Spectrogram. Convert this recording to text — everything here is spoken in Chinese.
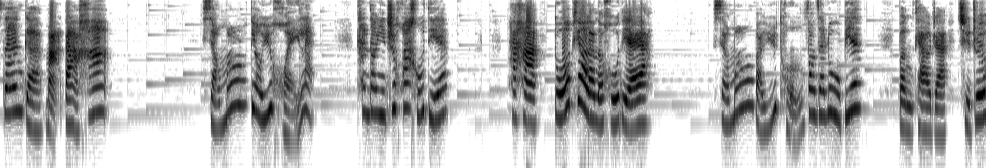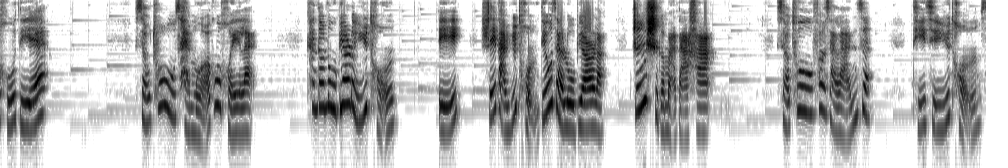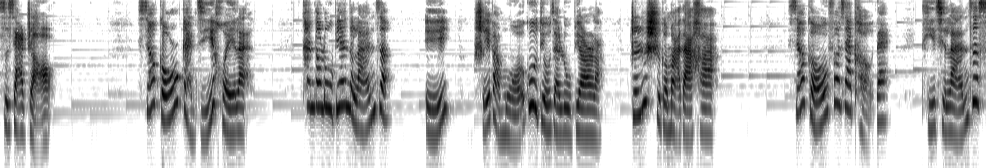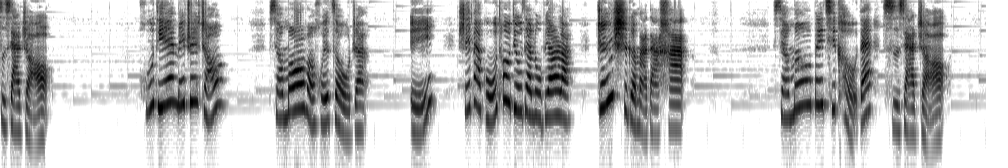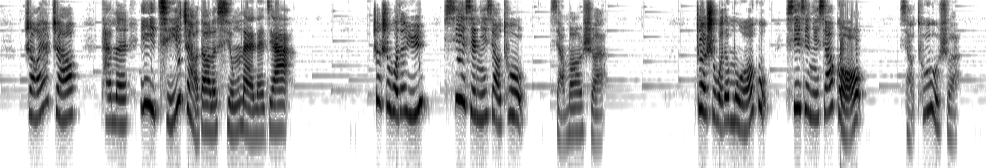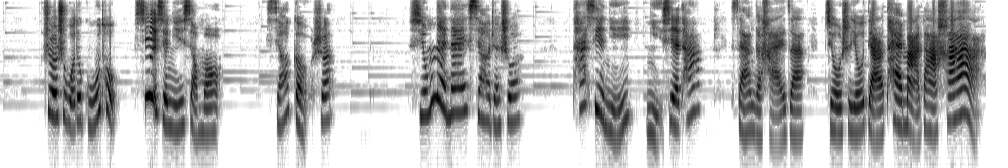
三个马大哈。小猫钓鱼回来，看到一只花蝴蝶，哈哈，多漂亮的蝴蝶呀！小猫把鱼桶放在路边，蹦跳着去追蝴蝶。小兔采蘑菇回来，看到路边的鱼桶，咦？谁把鱼桶丢在路边了？真是个马大哈！小兔放下篮子，提起鱼桶四下找。小狗赶集回来，看到路边的篮子，诶，谁把蘑菇丢在路边了？真是个马大哈！小狗放下口袋。提起篮子，四下找，蝴蝶没追着。小猫往回走着，诶，谁把骨头丢在路边了？真是个马大哈！小猫背起口袋，四下找，找呀找，他们一起找到了熊奶奶家。这是我的鱼。谢谢你，小兔。小猫说：“这是我的蘑菇。”谢谢你，小狗。小兔说：“这是我的骨头。”谢谢你，小猫。小狗说：“熊奶奶笑着说：‘他谢你，你谢他，三个孩子。’”就是有点儿太马大哈。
